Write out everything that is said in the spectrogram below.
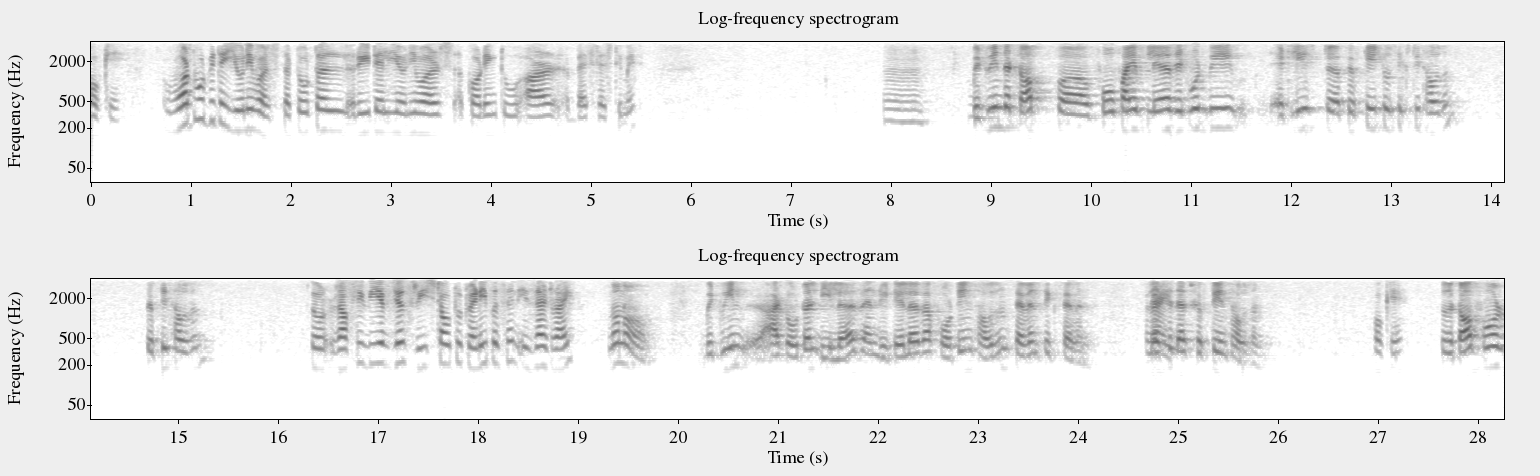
Okay. What would be the universe, the total retail universe according to our best estimate? Mm, between the top uh, four, five players, it would be at least uh, 50 to 60,000. 50,000. So roughly we have just reached out to 20%, is that right? No, no. Between our total dealers and retailers are 14,767. Let's right. say that's 15,000. Okay. So the top four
